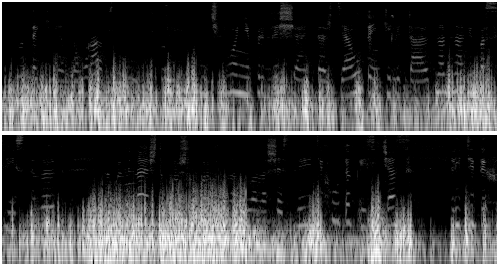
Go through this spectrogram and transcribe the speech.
Вот такие облака ничего не предвещает дождя. Утоньки летают над нами, посвистывают. Напоминаю, что в прошлом году у нас было нашествие этих уток, и сейчас летит их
